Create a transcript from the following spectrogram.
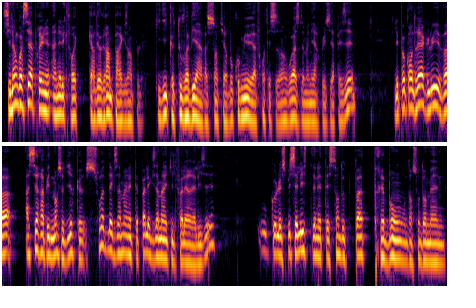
Si l'angoissé après un électrocardiogramme, par exemple, qui dit que tout va bien, va se sentir beaucoup mieux et affronter ses angoisses de manière plus apaisée, l'hypochondriaque, lui, va assez rapidement se dire que soit de l'examen n'était pas l'examen qu'il fallait réaliser, ou que le spécialiste n'était sans doute pas très bon dans son domaine.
